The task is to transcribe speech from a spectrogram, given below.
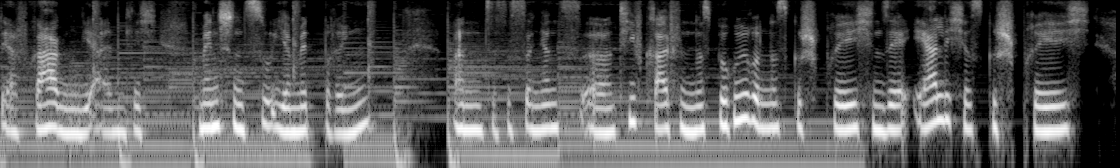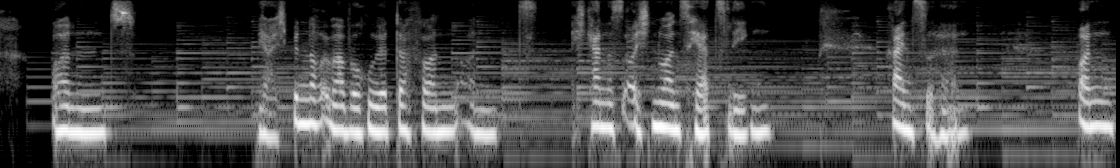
der Fragen, die eigentlich Menschen zu ihr mitbringen. Und es ist ein ganz äh, tiefgreifendes, berührendes Gespräch, ein sehr ehrliches Gespräch. Und ja, ich bin noch immer berührt davon und ich kann es euch nur ans Herz legen, reinzuhören. Und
